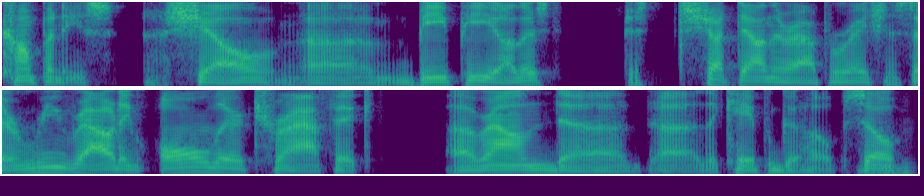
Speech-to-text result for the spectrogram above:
companies, Shell, uh, BP, others, just shut down their operations. They're rerouting all their traffic around uh, uh, the Cape of Good Hope. So Mhm.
